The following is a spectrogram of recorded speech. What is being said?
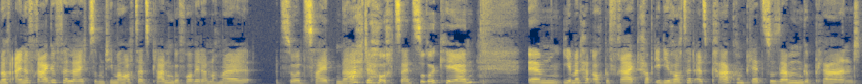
Noch eine Frage vielleicht zum Thema Hochzeitsplanung, bevor wir dann nochmal zur Zeit nach der Hochzeit zurückkehren. Ähm, jemand hat auch gefragt, habt ihr die Hochzeit als Paar komplett zusammen geplant?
